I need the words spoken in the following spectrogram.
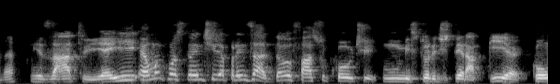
né? Exato. E aí é uma constante aprendizado. Então eu faço coach, uma mistura de terapia com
